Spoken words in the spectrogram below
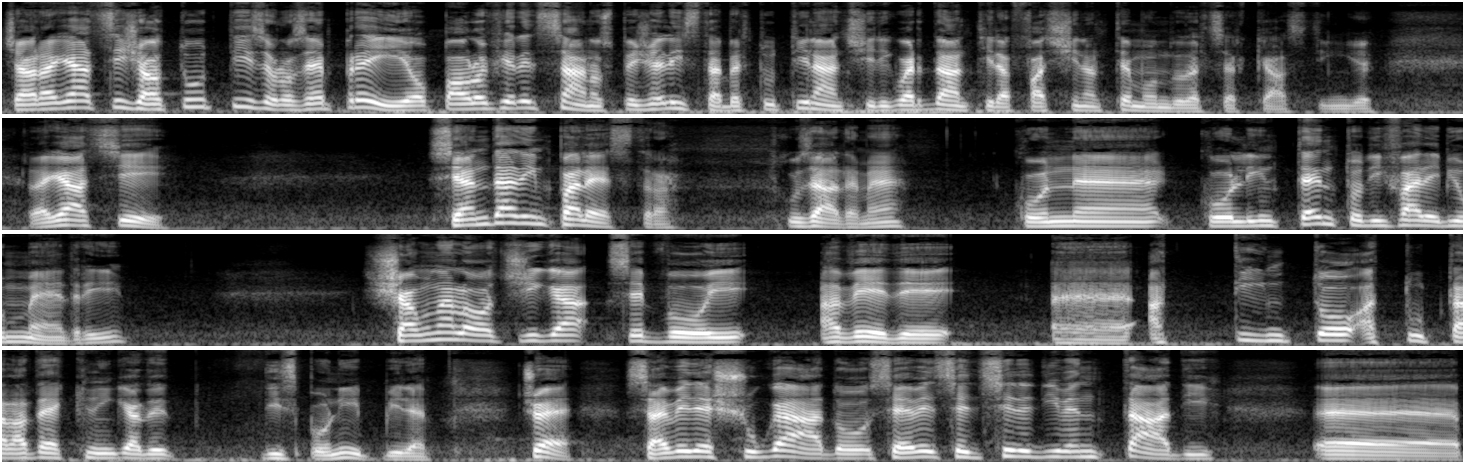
Ciao ragazzi, ciao a tutti, sono sempre io, Paolo Fierenzano, specialista per tutti i lanci riguardanti l'affascinante mondo del surcasting. Ragazzi, se andate in palestra, scusatemi, eh, con, eh, con l'intento di fare più metri, c'ha una logica se voi avete eh, attinto a tutta la tecnica de- disponibile. Cioè, se avete asciugato, se, avete, se siete diventati eh,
